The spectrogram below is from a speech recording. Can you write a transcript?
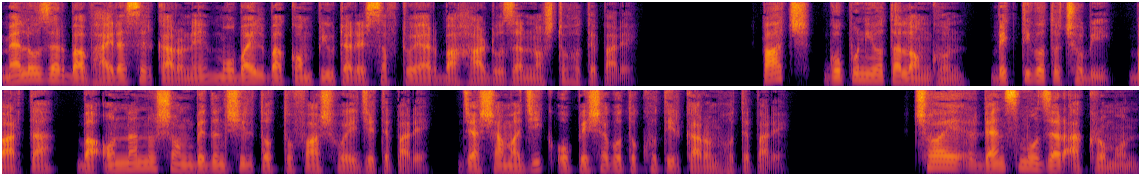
ম্যালোজার বা ভাইরাসের কারণে মোবাইল বা কম্পিউটারের সফটওয়্যার বা হার্ডওয়্যার নষ্ট হতে পারে। পাঁচ, গোপনীয়তা লঙ্ঘন। ব্যক্তিগত ছবি, বার্তা বা অন্যান্য সংবেদনশীল তথ্য ফাঁস হয়ে যেতে পারে, যা সামাজিক ও পেশাগত ক্ষতির কারণ হতে পারে। ছয়, ড্যান্সমোজার আক্রমণ।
